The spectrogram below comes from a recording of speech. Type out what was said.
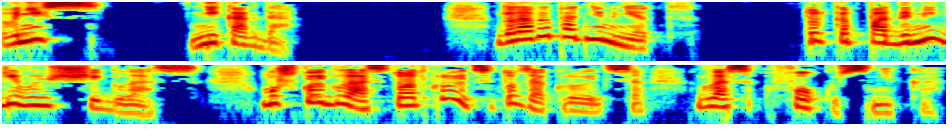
Вниз — никогда. Головы под ним нет, только подмигивающий глаз. Мужской глаз то откроется, то закроется. Глаз фокусника.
